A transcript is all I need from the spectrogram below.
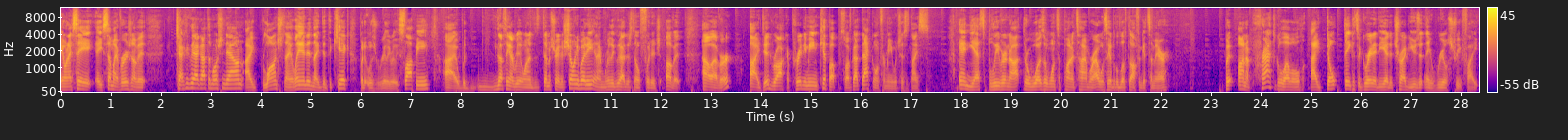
And when I say a semi version of it, Technically, I got the motion down. I launched and I landed and I did the kick, but it was really, really sloppy. I would nothing I really wanted to demonstrate or show anybody, and I'm really glad there's no footage of it. However, I did rock a pretty mean kip up, so I've got that going for me, which is nice. And yes, believe it or not, there was a once upon a time where I was able to lift off and get some air. But on a practical level, I don't think it's a great idea to try to use it in a real street fight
